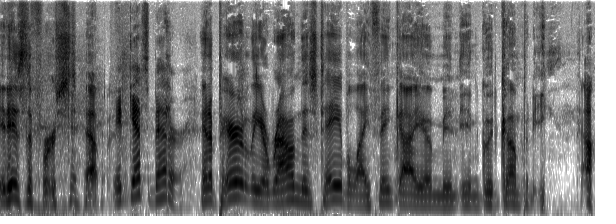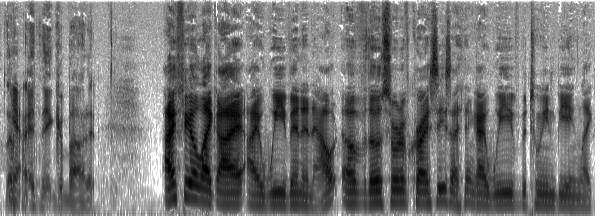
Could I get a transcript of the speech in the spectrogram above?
It is the first step. it gets better. and apparently, around this table, I think I am in, in good company now that Yeah. I think about it. I feel like I, I weave in and out of those sort of crises. I think I weave between being like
